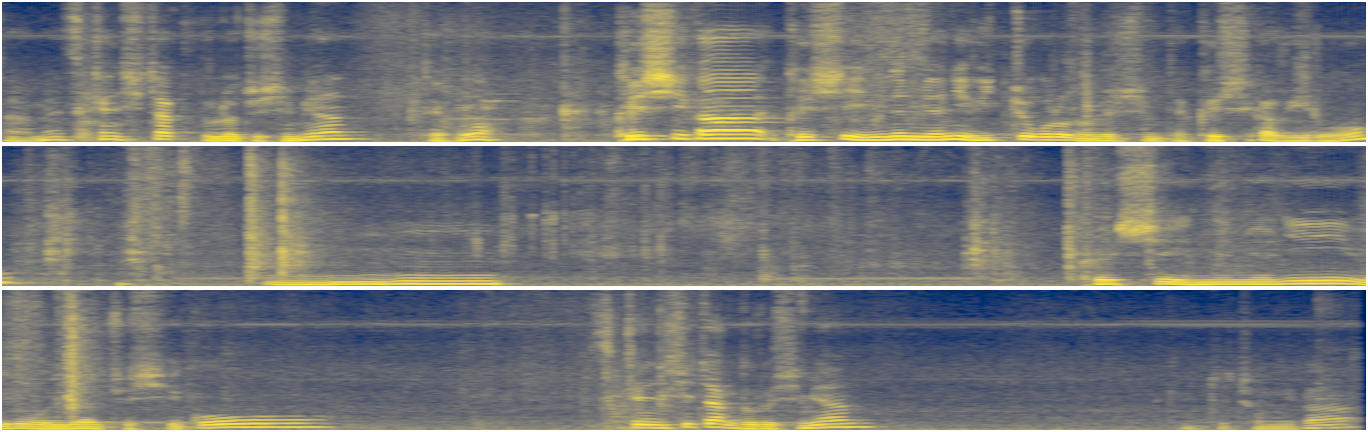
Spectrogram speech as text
그 다음에 스캔 시작 눌러주시면 되고요. 글씨가 글씨 있는 면이 위쪽으로 눌러주시면 돼요. 글씨가 위로. 음, 글씨 있는 면이 위로 올려주시고 스캔 시작 누르시면 이렇게 종이가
